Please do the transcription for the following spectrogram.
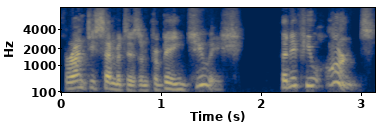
for anti Semitism for being Jewish than if you aren't.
